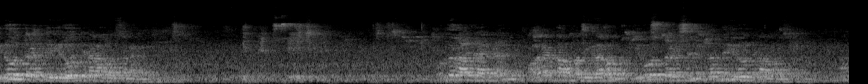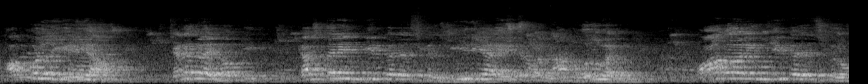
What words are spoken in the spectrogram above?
இருபத்தி ரெண்டு இருபத்தி நாலு வசனங்கள். ஒன்று ராஜாக்கள் பதினெட்டாம் அதிகாரம் இருபத்தி ரெண்டு இருபத்தி நாலு வசனம் அப்பொழுது எலியா ஜனங்களை நோக்கி கர்த்தரின் தீர்க்கதரிசிகள் மீதியா இருக்கிறவன் நான் ஒருவன். பாகாலின் தீர்க்கதரிசிகளோ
